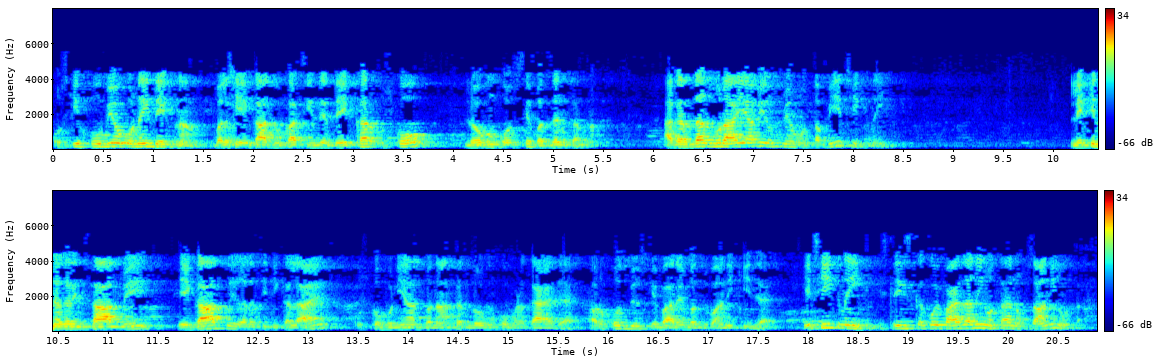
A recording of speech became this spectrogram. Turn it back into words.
اس کی خوبیوں کو نہیں دیکھنا، بلکہ ایکا دکا چیزیں دیکھ کر اس کو لوگوں کو اس سے بدل کرنا۔ اگر دس برائیاں بھی اس میں ہوں تب بھی ٹھیک نہیں۔ لیکن اگر انسان میں ایک آدھ کوئی غلطی نکل آئے، اس کو بنیاد بنا کر لوگوں کو بھڑکایا جائے اور خود بھی اس کے بارے میں بدزبانی کی جائے۔ یہ ٹھیک نہیں ہے، اس لیے اس کا کوئی فائدہ نہیں ہوتا ہے نقصان ہی ہوتا۔ ہے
